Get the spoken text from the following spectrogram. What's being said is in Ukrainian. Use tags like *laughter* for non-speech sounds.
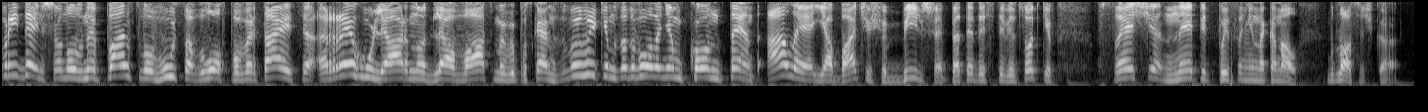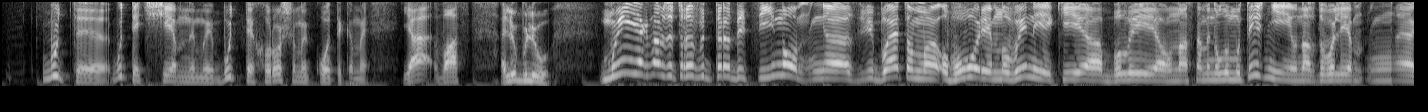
Добрий день, шановне панство. Вуса влог повертається регулярно для вас. Ми випускаємо з великим задоволенням контент. Але я бачу, що більше 50% все ще не підписані на канал. Будь ласочка, будьте, будьте чемними, будьте хорошими котиками. Я вас люблю. Ми, як завжди, традиційно е, з Вібетом е, обговорюємо новини, які е, були у нас на минулому тижні. У нас доволі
